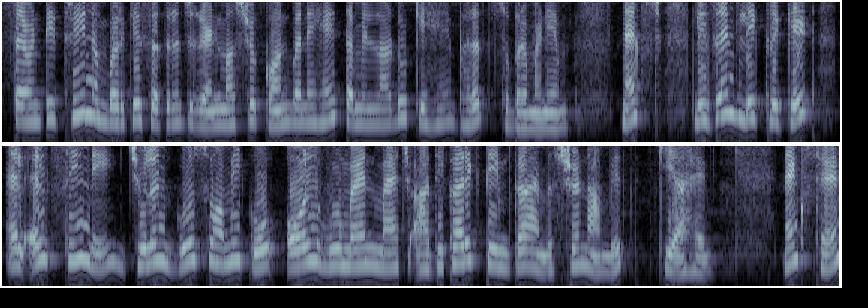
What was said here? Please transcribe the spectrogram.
73 नंबर के शतरंज ग्रैंड मास्टर कौन बने हैं? तमिलनाडु के हैं Bharath Subramaniyam. Next legend league cricket LLC ने जुलन गोस्वामी को ऑल वुमेन मैच आधिकारिक टीम का एम्बेसडर नामित किया है। नेक्स्ट है,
